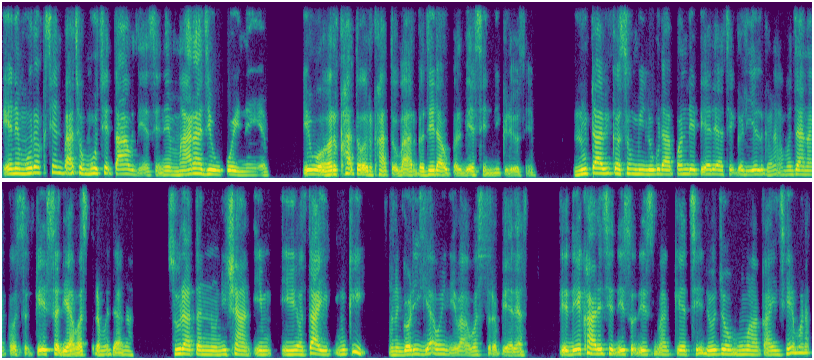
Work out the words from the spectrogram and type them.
એને મૂરખ છે ને પાછો મૂછે તાવ દેશે ને મારા જેવું કોઈ નહીં એમ. એવો હરખાતો હરખાતો બાર ગધેડા ઉપર બેસીને નીકળ્યો છે. લૂંટાવી કસુંબી લુગડા પંડે પહેર્યા છે ગડિયલ ઘણા મજાના કસ- કેસરિયા વસ્ત્ર મજાના. સુરાતનનું નિશાન ઈ ઈ હતા ઈ મૂકી અને ગળી ગયા હોય ને એવા વસ્ત્ર પહેર્યા. તે દેખાડે છે દેશો દેશમાં કે છે, જોજો મુમાં કાંઈ છે હમણાં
